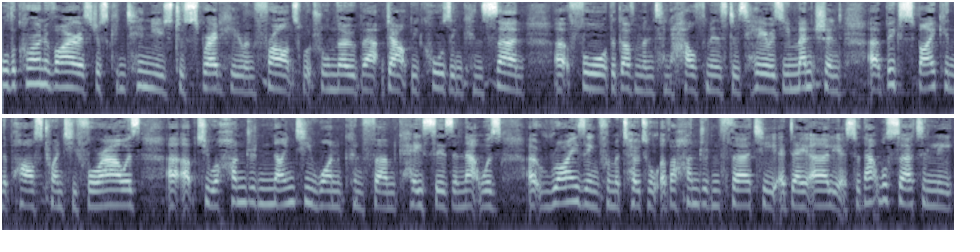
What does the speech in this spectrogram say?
Well, the coronavirus just continues to spread here in France, which will no doubt be causing concern uh, for the government and health ministers here. As you mentioned, a big spike in the past 24 hours, uh, up to 191 confirmed cases, and that was uh, rising from a total of 130 a day earlier. So that will certainly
